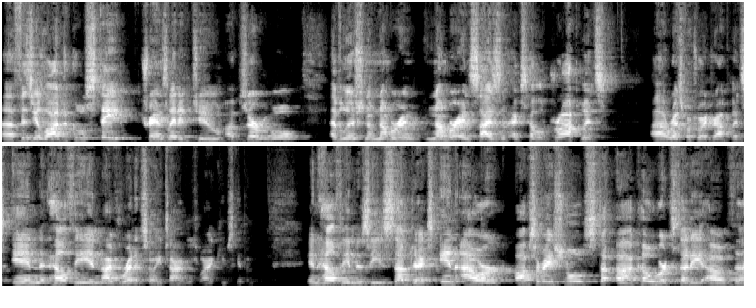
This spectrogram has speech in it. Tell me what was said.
uh, physiological state translated to observable evolution of number and number and size of exhaled droplets, uh, respiratory droplets in healthy, and I've read it so many times, that's why I keep skipping, in healthy and diseased subjects. In our observational uh, cohort study of the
